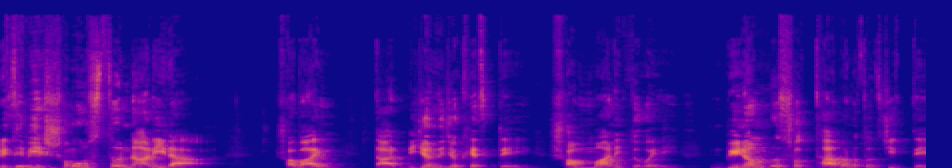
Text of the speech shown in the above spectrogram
পৃথিবীর সমস্ত নারীরা সবাই তার নিজ নিজ ক্ষেত্রে সম্মানিত হয়ে বিনম্র শ্রদ্ধাবনত চিত্তে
